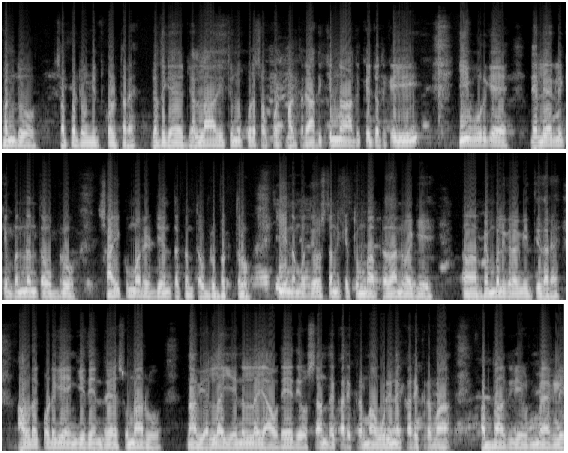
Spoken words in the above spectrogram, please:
ಬಂದು ಸಪೋರ್ಟಿವ್ ನಿಂತ್ಕೊಳ್ತಾರೆ. ಜೊತೆಗೆ ಎಲ್ಲಾ ರೀತಿನೂ ಕೂಡ ಸಪೋರ್ಟ್ ಮಾಡ್ತಾರೆ. ಅದಕ್ಕಿನ್ನ ಅದಕ್ಕೆ ಜೊತೆಗೆ ಈ ಈ ಊರಿಗೆ ನೆಲೆಯಾಗ್ಲಿಕ್ಕೆ ಬಂದಂತ ಒಬ್ರು ಸಾಯಿ ಕುಮಾರ್ ರೆಡ್ಡಿ ಅಂತಕ್ಕಂಥ ಒಬ್ರು ಭಕ್ತರು ಈ ನಮ್ಮ ದೇವಸ್ಥಾನಕ್ಕೆ ತುಂಬಾ ಪ್ರಧಾನವಾಗಿ ಬೆಂಬಲಿಗರಾಗಿ ನಿಂತಿದ್ದಾರೆ. ಅವರ ಕೊಡುಗೆ ಹೆಂಗಿದೆ ಅಂದ್ರೆ ಸುಮಾರು ನಾವೆಲ್ಲ ಏನೆಲ್ಲ ಯಾವುದೇ ದೇವಸ್ಥಾನದ ಕಾರ್ಯಕ್ರಮ, ಊರಿನ ಕಾರ್ಯಕ್ರಮ, ಹಬ್ಬ ಆಗ್ಲಿ ಉಣ್ಮೆ ಆಗ್ಲಿ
